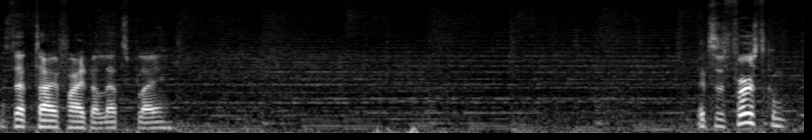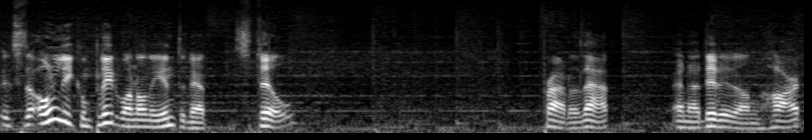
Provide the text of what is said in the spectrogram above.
It's that TIE Fighter Let's Play. It's the first, it's the only complete one on the internet still. Proud of that and I did it on hard.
